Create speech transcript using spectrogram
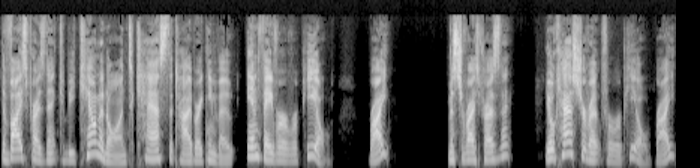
the vice president could be counted on to cast the tie breaking vote in favor of repeal, right? Mr. Vice President, you'll cast your vote for repeal, right?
